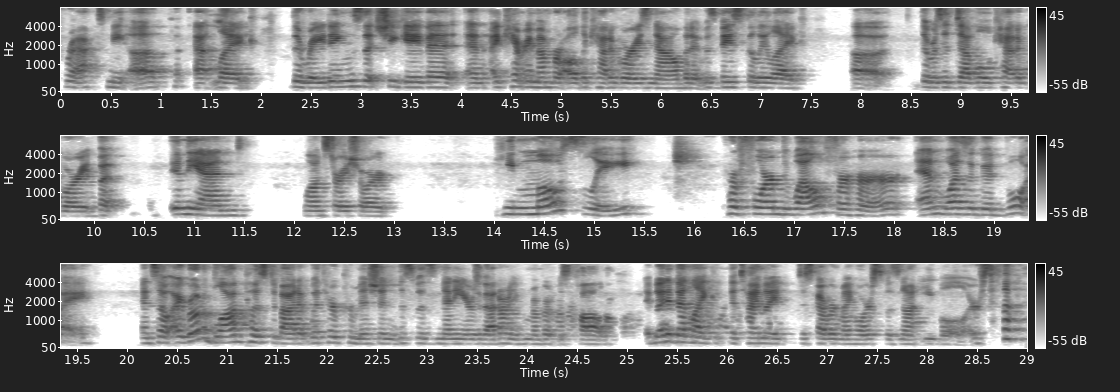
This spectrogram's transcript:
cracked me up at like the ratings that she gave it. And I can't remember all the categories now, but it was basically like uh, there was a devil category. But in the end, long story short, he mostly performed well for her and was a good boy. And so I wrote a blog post about it with her permission. This was many years ago. I don't even remember what it was called. It might have been like the time I discovered my horse was not evil or something.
